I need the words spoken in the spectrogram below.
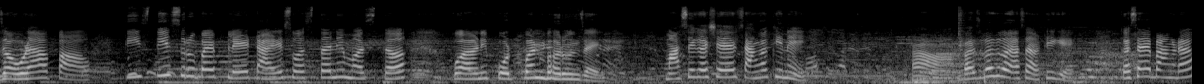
जवळा पाव. तीस तीस रुपये प्लेट आहे स्वस्त आणि मस्त आणि पोट पण भरून जाईल. मासे कसे आहे सांगा की नाही? हां बस बस बस असा ठीक आहे. कसा आहे बांगडा?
